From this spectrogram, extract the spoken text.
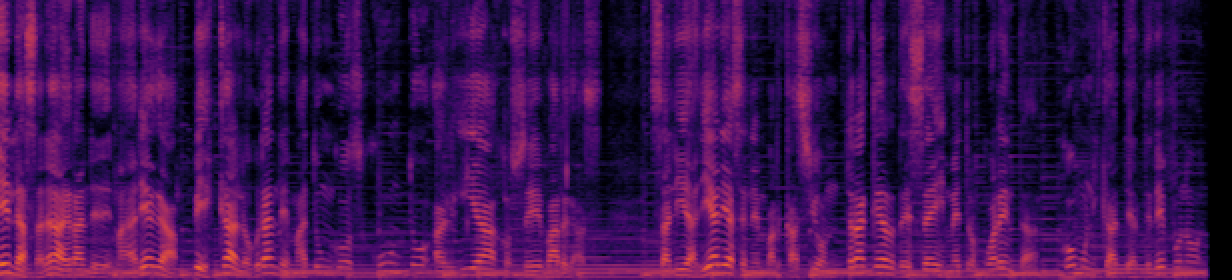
En la Salada Grande de Madariaga, pesca los grandes matungos junto al guía José Vargas. Salidas diarias en embarcación tracker de 6 metros 40. Comunicate al teléfono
